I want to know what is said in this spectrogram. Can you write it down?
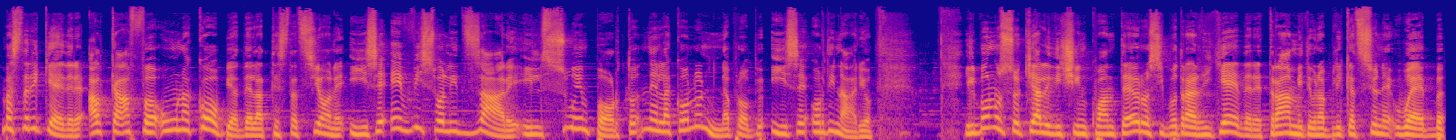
basta richiedere al CAF una copia dell'attestazione ISE e visualizzare il suo importo nella colonnina proprio ISE ordinario. Il bonus occhiali di 50 euro si potrà richiedere tramite un'applicazione web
